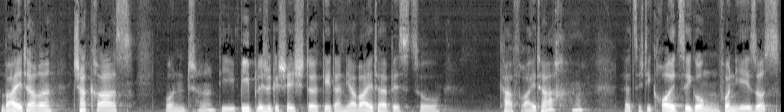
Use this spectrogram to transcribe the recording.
weitere Chakras und äh, die biblische Geschichte geht dann ja weiter bis zu Karfreitag, hm, letztlich die Kreuzigung von Jesus,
